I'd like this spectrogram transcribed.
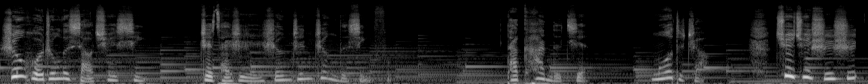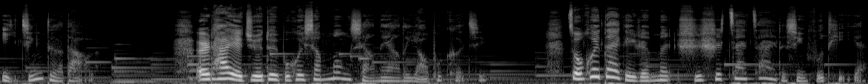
生活中的小确幸。这才是人生真正的幸福。他看得见，摸得着，确确实实已经得到了，而他也绝对不会像梦想那样的遥不可及，总会带给人们实实在在的幸福体验。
